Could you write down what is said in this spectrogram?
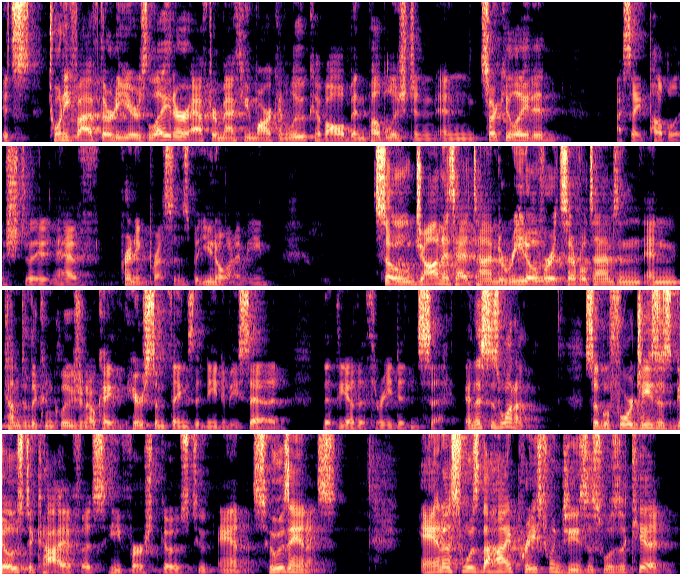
It's 25, 30 years later, after Matthew, Mark, and Luke have all been published and, and circulated. I say published, they didn't have printing presses, but you know what I mean. So John has had time to read over it several times and, and come to the conclusion okay, here's some things that need to be said that the other three didn't say. And this is one of them. So before Jesus goes to Caiaphas, he first goes to Annas. Who is Annas? Annas was the high priest when Jesus was a kid,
